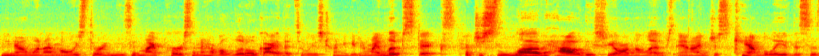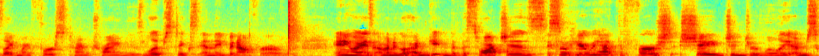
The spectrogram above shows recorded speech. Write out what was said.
you know, when I'm always throwing these in my purse and I have a little guy that's always trying to get in my lipsticks. I just love how these feel on the lips and I just can't believe this is like my first time trying these lipsticks and they've been out forever. Anyways, I'm to go ahead and get into the swatches. So here we have the first shade, Ginger Lily. I'm just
